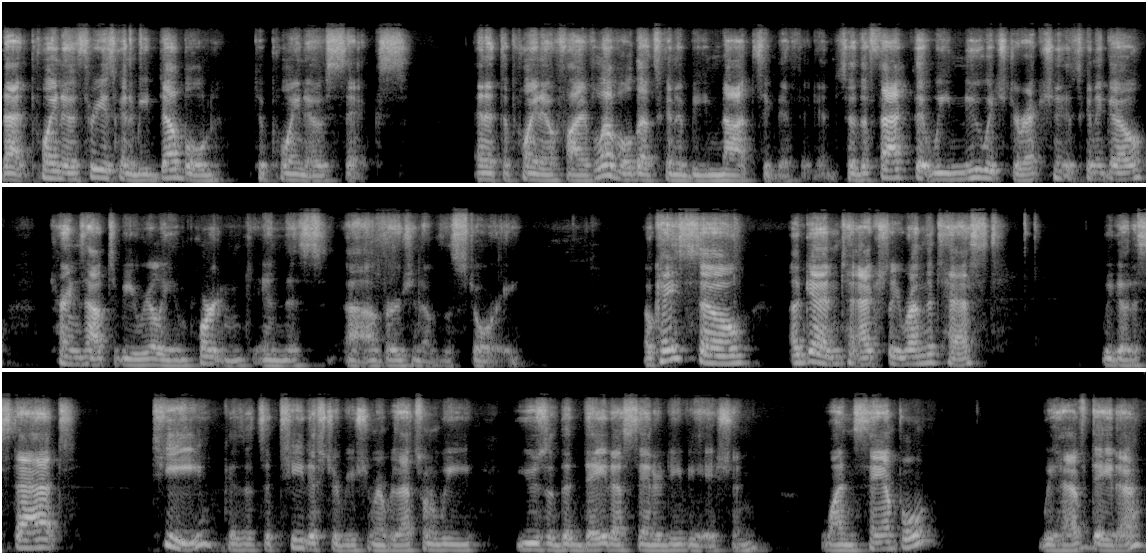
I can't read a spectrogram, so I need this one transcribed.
that 0.03 is going to be doubled to 0.06. And at the 0.05 level, that's going to be not significant. So the fact that we knew which direction it's going to go turns out to be really important in this uh, version of the story. Okay, so Again, to actually run the test, we go to stat t, because it's a t distribution. Remember, that's when we use the data standard deviation. One sample, we have data.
